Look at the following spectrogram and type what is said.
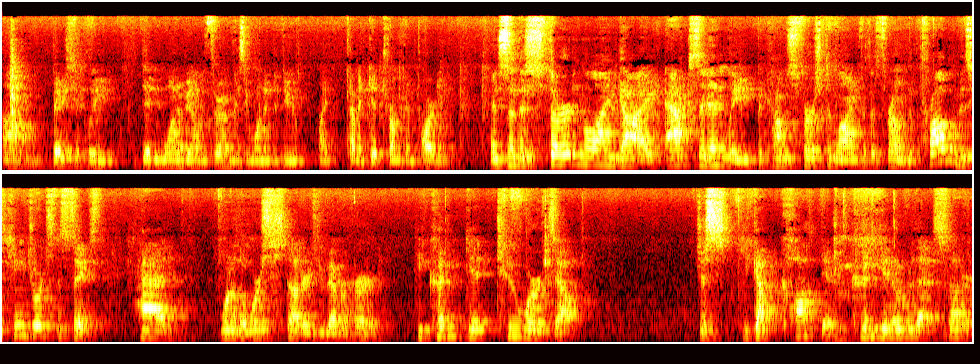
um, basically didn't want to be on the throne because he wanted to do, like, kind of get drunk and party. And so this third in the line guy accidentally becomes first in line for the throne. The problem is King George VI had one of the worst stutters you've ever heard. He couldn't get two words out. Just, he got caught there. He couldn't get over that stutter.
